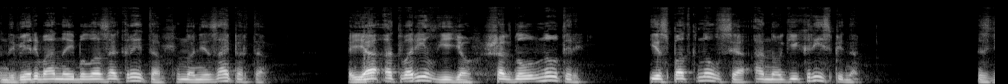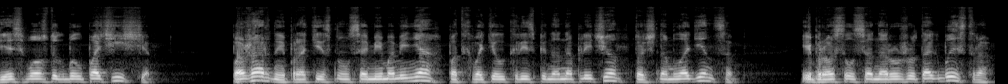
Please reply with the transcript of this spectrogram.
Дверь ванной была закрыта, но не заперта. Я отворил ее, шагнул внутрь и споткнулся о ноги Криспина. Здесь воздух был почище. Пожарный протиснулся мимо меня, подхватил Криспина на плечо, точно младенца, и бросился наружу так быстро,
